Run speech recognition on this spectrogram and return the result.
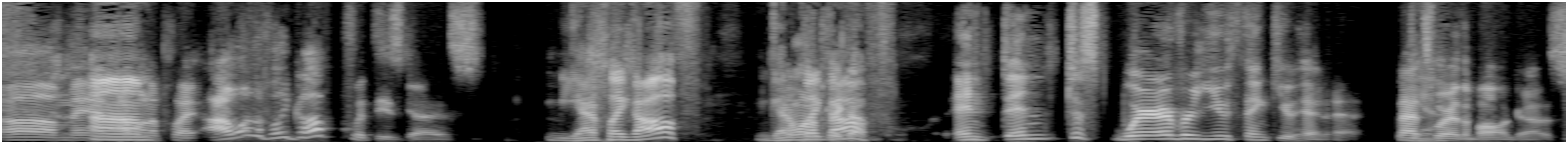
Oh man, I Um, want to play. I want to play golf with these guys, You got to play golf. You got to play play golf. golf. and then just wherever you think you hit it, that's Yeah. where the ball goes.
